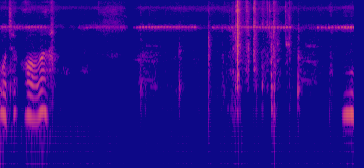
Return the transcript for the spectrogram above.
我操，好了。嗯。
